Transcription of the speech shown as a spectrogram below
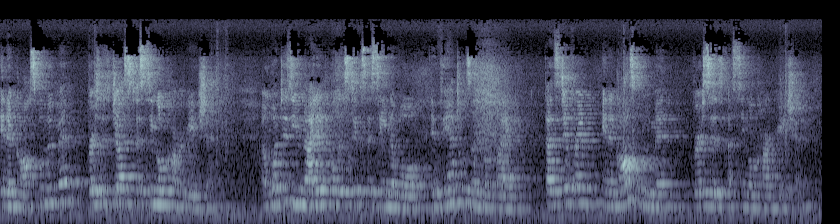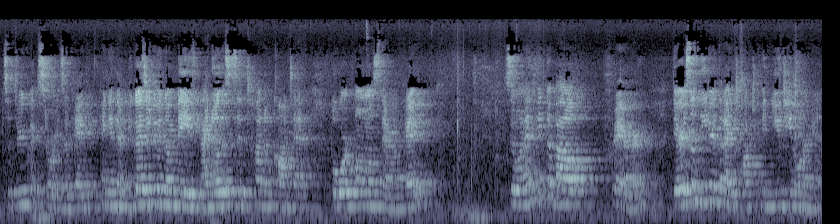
in a gospel movement versus just a single congregation. And what does united, holistic, sustainable evangelism look like that's different in a gospel movement versus a single congregation? So, three quick stories, okay? Hang in there. You guys are doing amazing. I know this is a ton of content, but we're almost there, okay? So when I think about prayer, there is a leader that I talked to in Eugene, Oregon.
